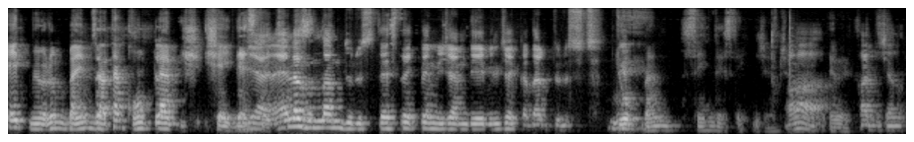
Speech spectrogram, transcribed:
etmiyorum. Benim zaten komplem şey destek. Yani en azından dürüst desteklemeyeceğim diyebilecek kadar dürüst. Yok ben seni destekleyeceğim. canım. Aa, Evet. hadi canım.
